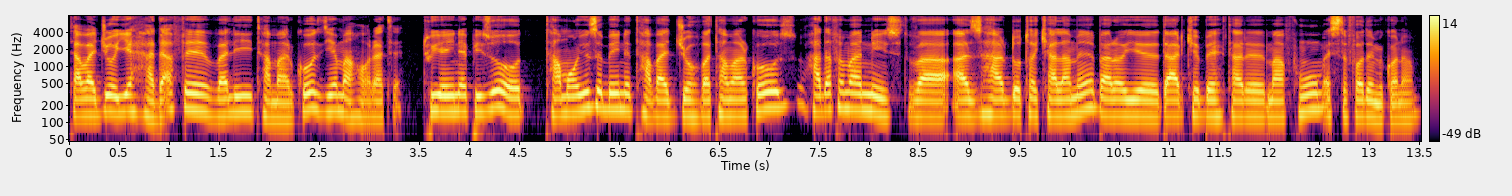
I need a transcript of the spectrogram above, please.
توجه یه هدفه ولی تمرکز یه مهارته. توی این اپیزود تمایز بین توجه و تمرکز هدف من نیست و از هر دوتا کلمه برای درک بهتر مفهوم استفاده می‌کنم.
